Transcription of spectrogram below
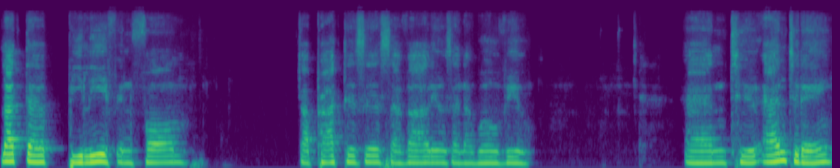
let the belief inform our practices, our values, and our worldview. And to end today,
